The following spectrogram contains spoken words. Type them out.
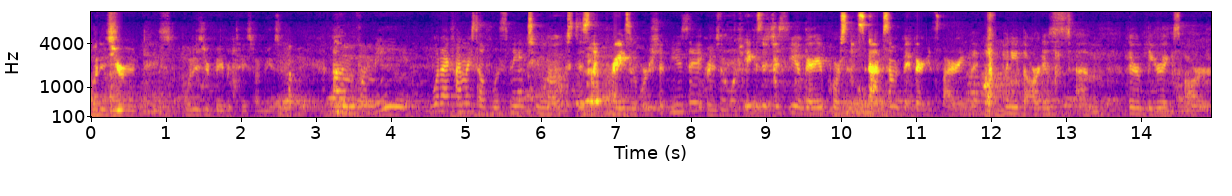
what is your taste? What is your favorite taste on music? Um, for me, what I find myself listening to most is like praise and worship music. Praise and worship. Because it's just you know very of course it's um, some of it very inspiring, but many of the artists, um, their lyrics are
